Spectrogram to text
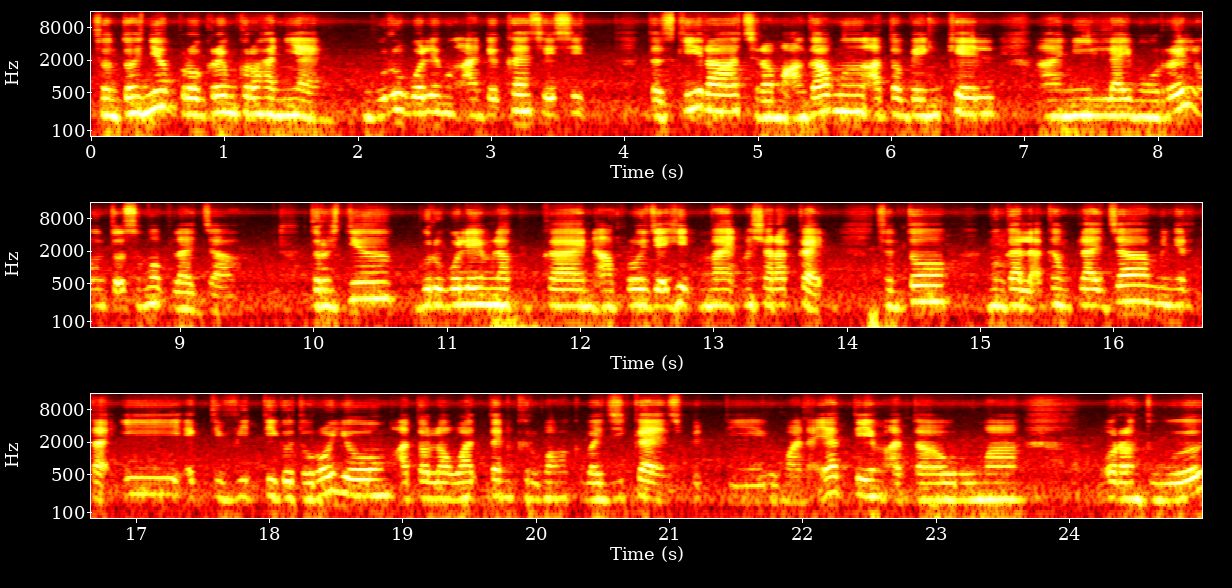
Contohnya program kerohanian. Guru boleh mengadakan sesi tazkirah, ceramah agama atau bengkel uh, nilai moral untuk semua pelajar. Terusnya, guru boleh melakukan uh, projek khidmat masyarakat. Contoh, menggalakkan pelajar menyertai aktiviti gotong royong atau lawatan ke rumah kebajikan seperti rumah anak yatim atau rumah orang tua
